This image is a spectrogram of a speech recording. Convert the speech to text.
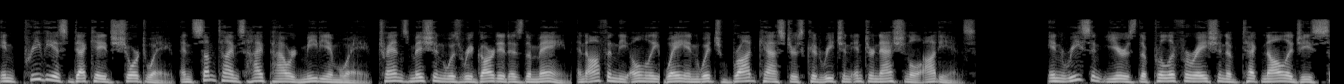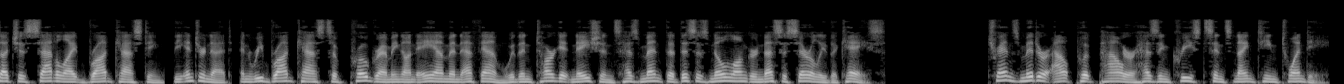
In previous decades shortwave and sometimes high-powered medium wave transmission was regarded as the main and often the only way in which broadcasters could reach an international audience. In recent years the proliferation of technologies such as satellite broadcasting, the Internet, and rebroadcasts of programming on AM and FM within target nations has meant that this is no longer necessarily the case. Transmitter output power has increased since 1920.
